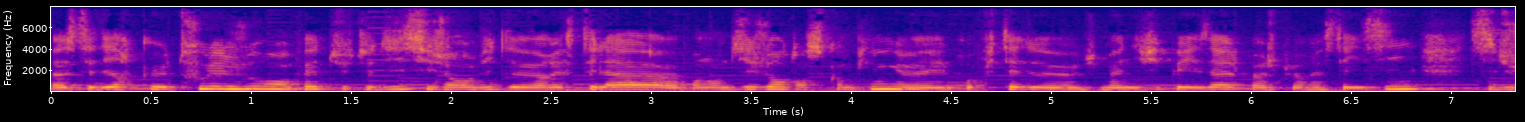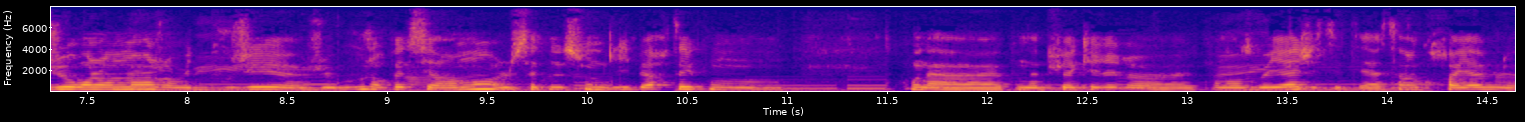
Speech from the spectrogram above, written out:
Euh, c'est-à-dire que tous les jours, en fait, tu te dis si j'ai envie de rester là pendant 10 jours dans ce camping et profiter du magnifique paysage, bah, je peux rester ici. Si du jour au lendemain j'ai envie de bouger, je bouge. En fait, c'est vraiment cette notion de liberté qu'on a, qu'on a pu acquérir pendant ce voyage et c'était assez incroyable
